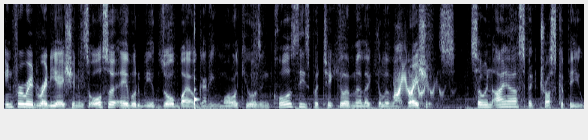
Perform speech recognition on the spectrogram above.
Infrared radiation is also able to be absorbed by organic molecules and cause these particular molecular vibrations. So in IR spectroscopy,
